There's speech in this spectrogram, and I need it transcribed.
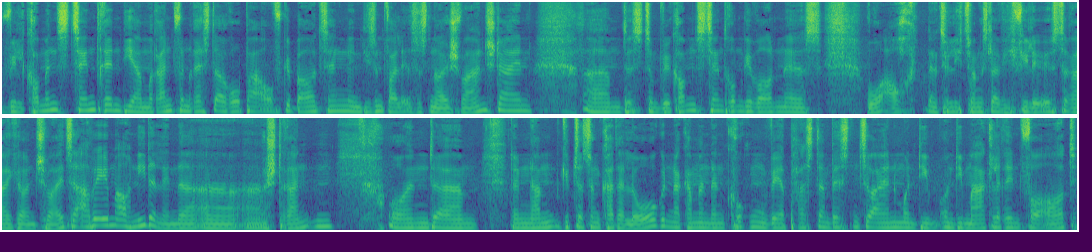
äh, Willkommenszentren, die am Rand von Resteuropa aufgebaut sind. In diesem Fall ist es Neuschwanstein, ähm, das zum Willkommenszentrum geworden ist, wo auch natürlich zwangsläufig viele Österreicher und Schweizer, aber eben auch Niederländer äh, äh stranden. Und ähm, dann gibt es so einen Katalog und da kann man dann gucken, wer passt am besten zu einem und die, und die Maklerin vor Ort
